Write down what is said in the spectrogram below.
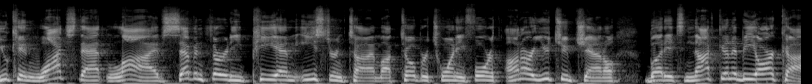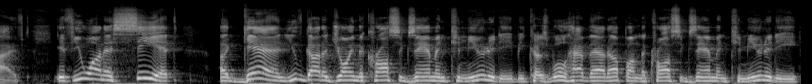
You can watch that live 7:30 p.m. Eastern Time, October 24th on our YouTube channel, but it's not going to be archived. If you want to see it, again, you've got to join the Cross Examine community because we'll have that up on the Cross Examine community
